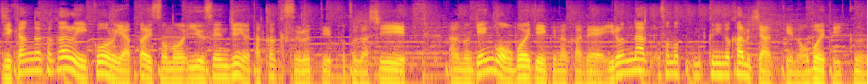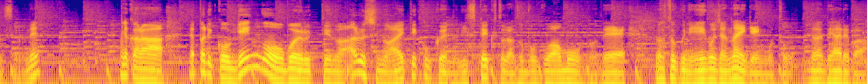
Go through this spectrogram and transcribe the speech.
時間がかかるイコールやっぱりその優先順位を高くするっていうことだしあの言語を覚えていく中でいろんなその国のカルチャーっていうのを覚えていくんですよね。だから、やっぱりこう、言語を覚えるっていうのは、ある種の相手国へのリスペクトだと僕は思うので、特に英語じゃない言語とであれば、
